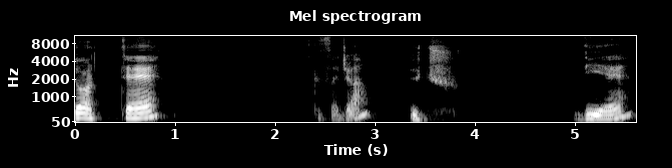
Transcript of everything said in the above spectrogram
4'te kısaca 3 diye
